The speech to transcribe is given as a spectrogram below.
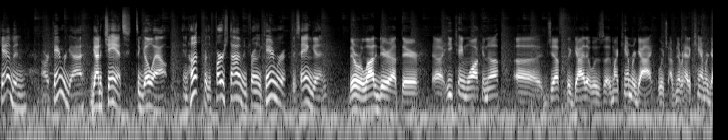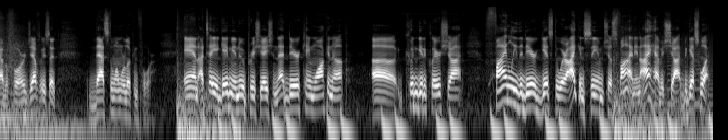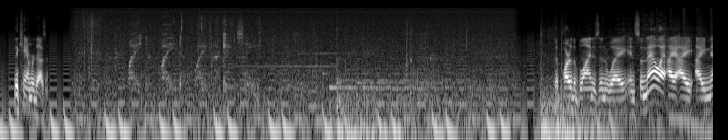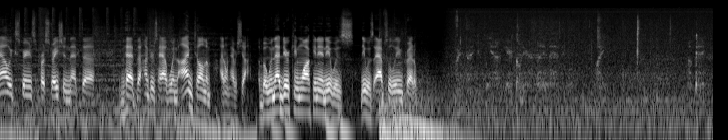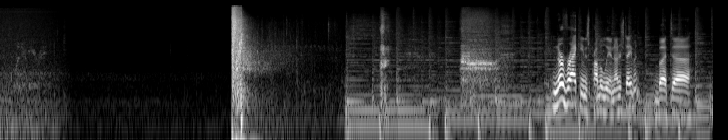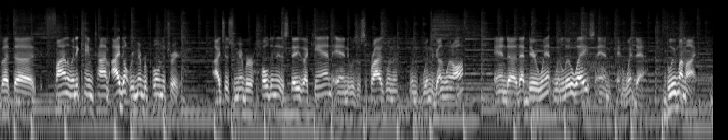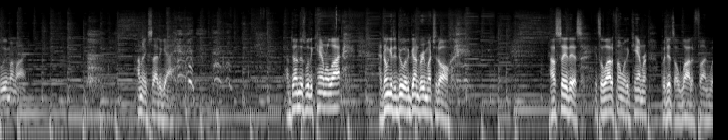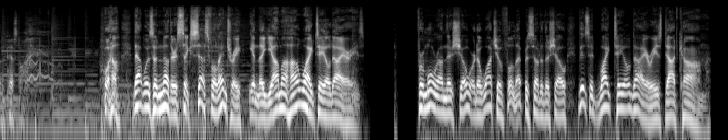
Kevin, our camera guy, got a chance to go out and hunt for the first time in front of the camera with his handgun. There were a lot of deer out there. Uh, he came walking up. Uh, Jeff, the guy that was uh, my camera guy, which I've never had a camera guy before, Jeff, he said, that's the one we're looking for. And I tell you, it gave me a new appreciation. That deer came walking up, uh, couldn't get a clear shot. Finally, the deer gets to where I can see him just fine, and I have a shot, but guess what? The camera doesn't. The part of the blind is in the way. And so now I, I, I, now experience the frustration that, uh, that the hunters have when I'm telling them I don't have a shot. But when that deer came walking in, it was, it was absolutely incredible. Nerve-wracking is probably an understatement, but, uh, but uh, finally when it came time, I don't remember pulling the trigger. I just remember holding it as steady as I can, and it was a surprise when the, when, when the gun went off. And uh, that deer went, went a little ways, and, and went down. Blew my mind, blew my mind. I'm an excited guy. I've done this with a camera a lot. I don't get to do it with a gun very much at all. I'll say this, it's a lot of fun with a camera, but it's a lot of fun with a pistol. Well, that was another successful entry in the Yamaha Whitetail Diaries. For more on this show or to watch a full episode of the show, visit whitetaildiaries.com.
